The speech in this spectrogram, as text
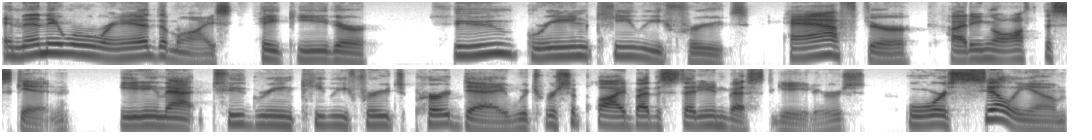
And then they were randomized to take either two green kiwi fruits after cutting off the skin, eating that two green kiwi fruits per day, which were supplied by the study investigators, or psyllium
